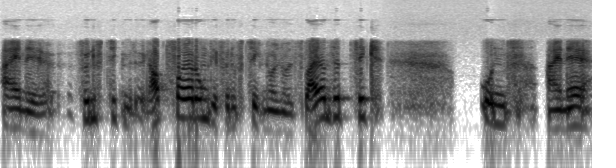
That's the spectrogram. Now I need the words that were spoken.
eine 50 mit Ölhauptfeuerung, die 500072 und eine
